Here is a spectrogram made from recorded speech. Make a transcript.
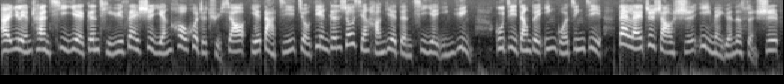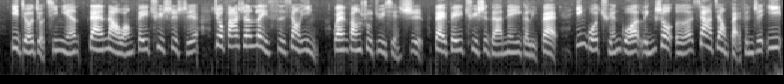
而一连串企业跟体育赛事延后或者取消，也打击酒店跟休闲行行业等企业营运。估计将对英国经济带来至少十亿美元的损失。一九九七年，戴安娜王妃去世时，就发生类似效应。官方数据显示，戴妃去世的那一个礼拜，英国全国零售额下降百分之一，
